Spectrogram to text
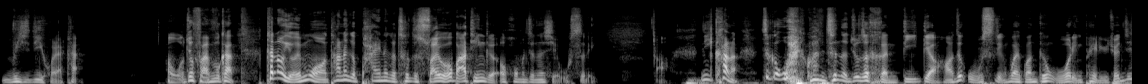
VCD 回来看，哦，我就反复看，看到有一幕哦，他那个拍那个车子甩尾，我把它停格，哦，后面真的写五四零。啊，你看了这个外观真的就是很低调哈，这五四零外观跟五二零配铝圈，这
